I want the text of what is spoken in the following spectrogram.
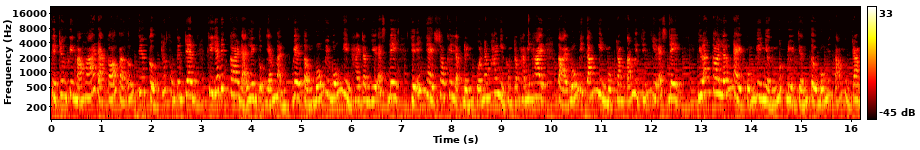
Thị trường tiền mã hóa đã có phản ứng tiêu cực trước thông tin trên khi giá Bitcoin đã liên tục giảm mạnh về tận 44.200 USD chỉ ít ngày sau khi lập đỉnh của năm 2022 tại 48.189 USD. Dự án altcoin lớn này cũng ghi nhận mức điều chỉnh từ 48%.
